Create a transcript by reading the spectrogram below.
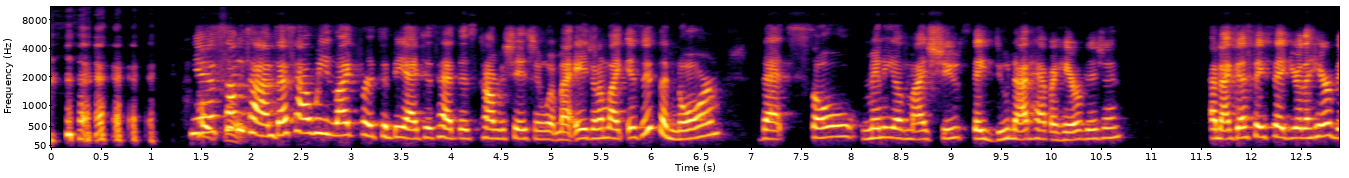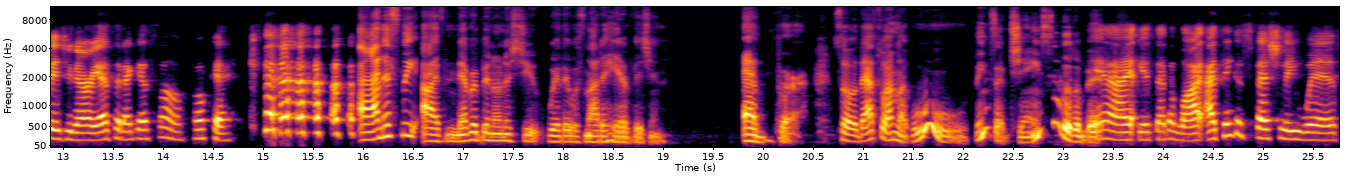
yeah, hopefully. sometimes that's how we like for it to be. I just had this conversation with my agent. I'm like, is it the norm that so many of my shoots they do not have a hair vision. And I guess they said you're the hair visionary. I said, I guess so. Okay. Honestly, I've never been on a shoot where there was not a hair vision. Ever. So that's why I'm like, ooh, things have changed a little bit. Yeah, I get that a lot. I think, especially with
